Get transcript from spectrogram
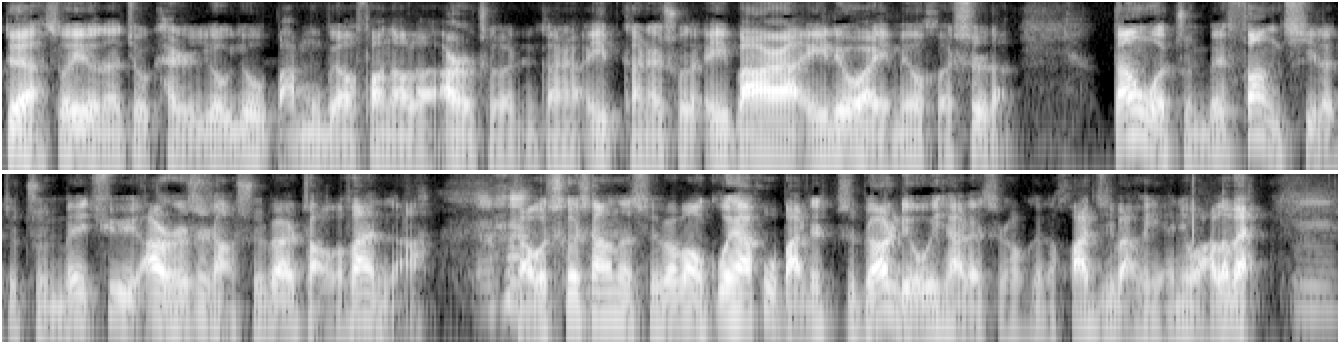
对啊，所以呢就开始又又把目标放到了二手车。你刚才 A 刚才说的 A 八啊、A 六啊也没有合适的。当我准备放弃了，就准备去二手车市场随便找个贩子啊，找个车商呢随便帮我过一下户，把这指标留一下的时候，可能花几百块钱就完了呗。嗯，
